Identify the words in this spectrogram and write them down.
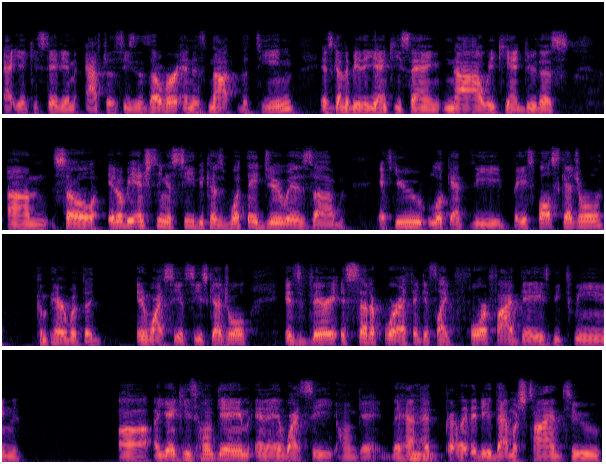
at Yankee Stadium after the season's over, and it's not the team. It's going to be the Yankees saying, "Nah, we can't do this." Um, so it'll be interesting to see because what they do is, um, if you look at the baseball schedule compared with the NYCFC schedule, it's very it's set up where I think it's like four or five days between uh, a Yankees home game and an NYC home game. They ha- Mhm. apparently they need that much time to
